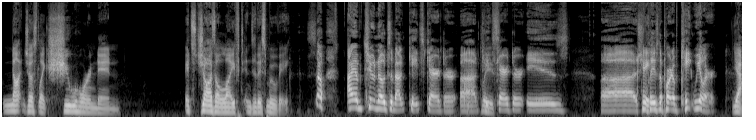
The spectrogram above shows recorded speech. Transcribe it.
not just like shoehorned in it's jaws a lifed into this movie. So I have two notes about Kate's character. Uh, Please. Kate's character is uh, she Kate. plays the part of Kate Wheeler, yeah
